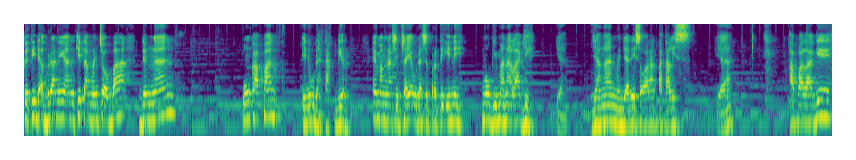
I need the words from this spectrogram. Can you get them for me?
ketidakberanian kita mencoba dengan ungkapan ini udah takdir. Emang nasib saya udah seperti ini. Mau gimana lagi? Ya. Jangan menjadi seorang fatalis, ya. Apalagi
